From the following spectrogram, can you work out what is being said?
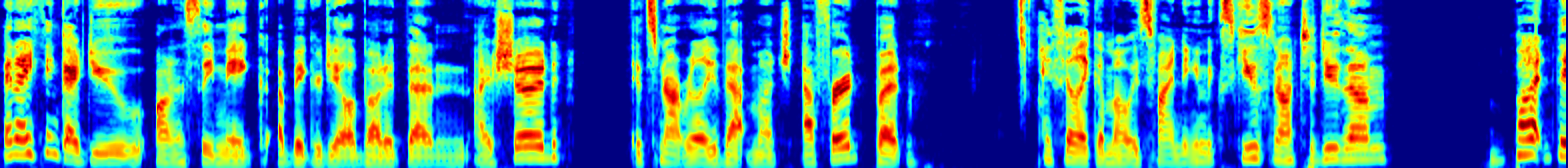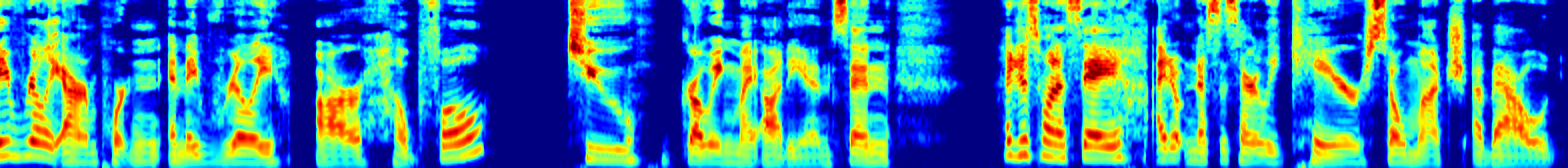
And I think I do honestly make a bigger deal about it than I should. It's not really that much effort, but I feel like I'm always finding an excuse not to do them. But they really are important and they really are helpful to growing my audience. And I just want to say I don't necessarily care so much about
